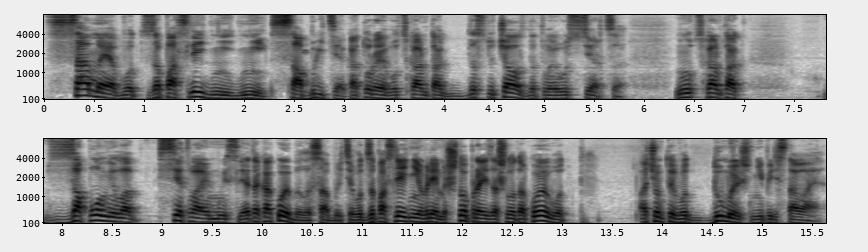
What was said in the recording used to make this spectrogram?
самое вот за последние дни событие, которое, вот скажем так, достучалось до твоего сердца, ну, скажем так, заполнило все твои мысли, это какое было событие? Вот за последнее время что произошло такое, вот о чем ты вот думаешь, не переставая?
